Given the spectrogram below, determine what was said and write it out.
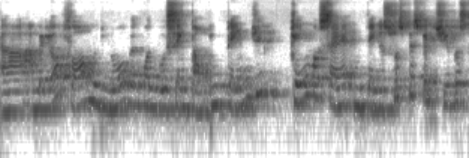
A, a melhor forma, de novo, é quando você então entende quem você é, entende as suas perspectivas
